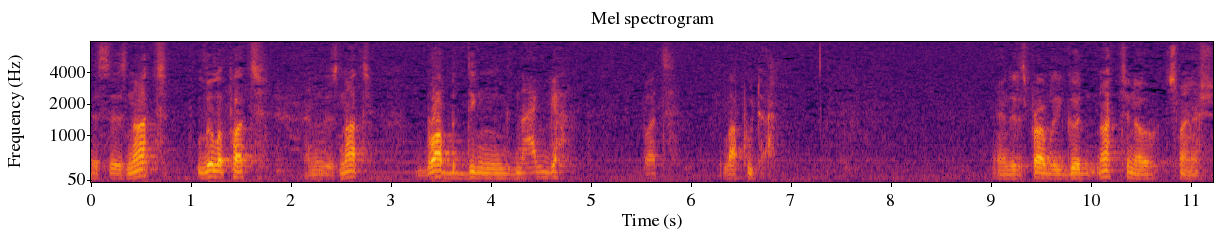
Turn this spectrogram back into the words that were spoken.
This is not Lilliput, and it is not Brobdingnag, but Laputa. And it is probably good not to know Spanish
